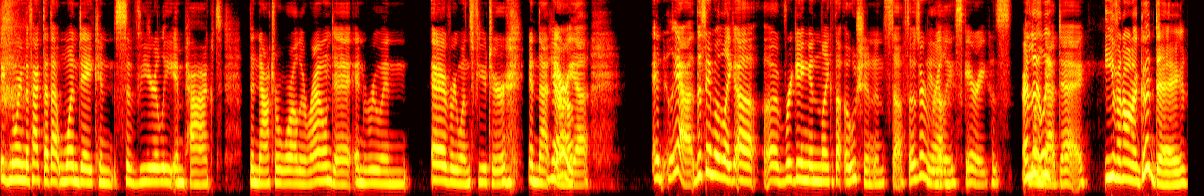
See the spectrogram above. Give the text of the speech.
ignoring the fact that that one day can severely impact the natural world around it and ruin everyone's future in that Yeah. area and yeah the same with like uh, uh rigging in like the ocean and stuff those are Yeah. really scary because one then, like, bad day even on a good day,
